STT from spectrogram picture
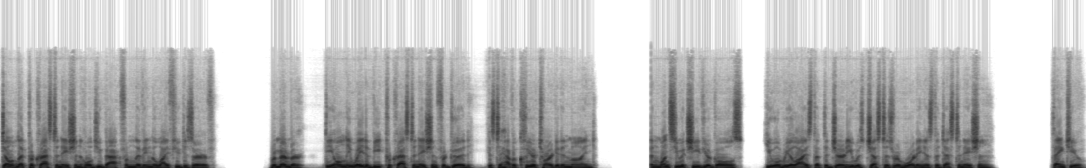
Don't let procrastination hold you back from living the life you deserve. Remember, the only way to beat procrastination for good is to have a clear target in mind. And once you achieve your goals, you will realize that the journey was just as rewarding as the destination. Thank you.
